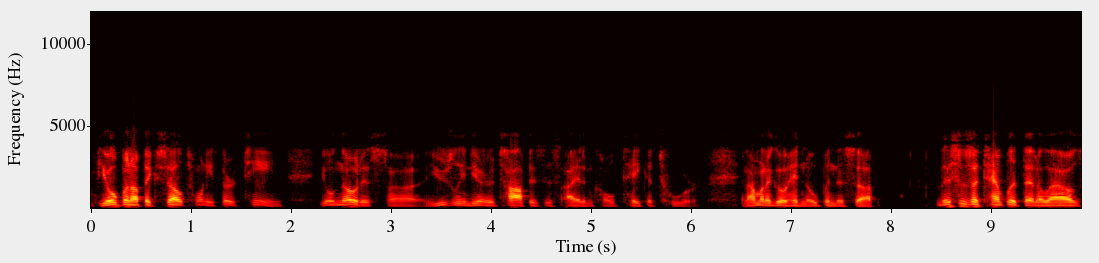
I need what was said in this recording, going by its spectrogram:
If you open up Excel 2013, you'll notice uh, usually near the top is this item called Take a Tour. And I'm going to go ahead and open this up this is a template that allows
